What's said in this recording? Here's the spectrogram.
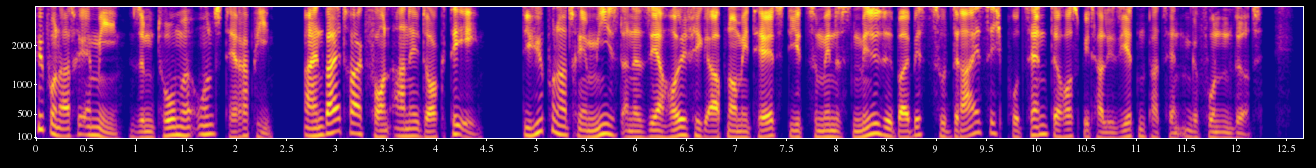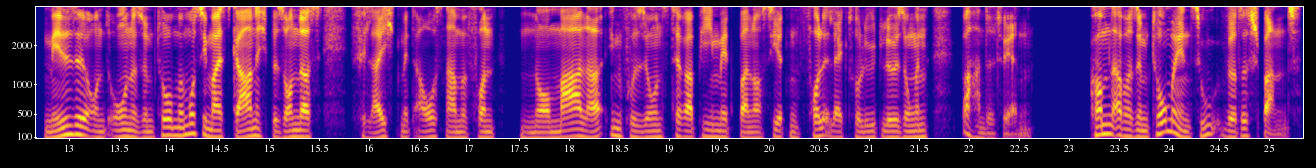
Hyponaträmie, Symptome und Therapie. Ein Beitrag von anedoc.de. Die Hyponaträmie ist eine sehr häufige Abnormität, die zumindest milde bei bis zu 30 Prozent der hospitalisierten Patienten gefunden wird. Milde und ohne Symptome muss sie meist gar nicht besonders, vielleicht mit Ausnahme von normaler Infusionstherapie mit balancierten Vollelektrolytlösungen, behandelt werden. Kommen aber Symptome hinzu, wird es spannend.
